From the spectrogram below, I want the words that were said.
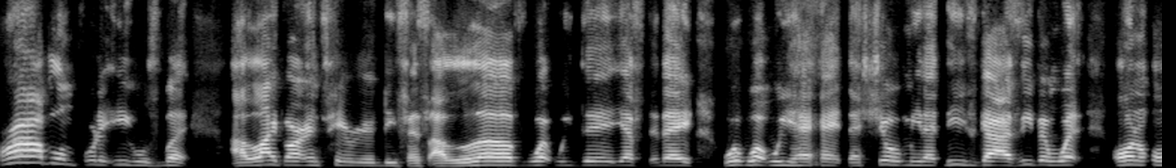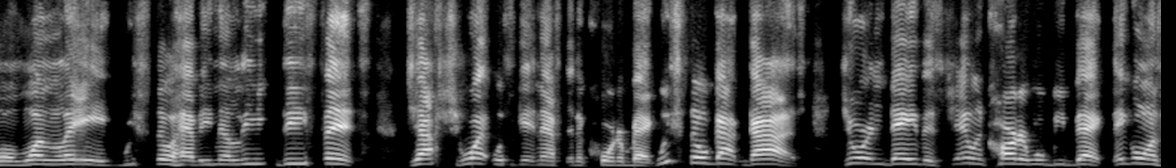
problem for the Eagles. But I like our interior defense. I love what we did yesterday with what we had that showed me that these guys even went on on one leg. We still have an elite defense. Josh Sweat was getting after the quarterback. We still got guys. Jordan Davis, Jalen Carter will be back. They going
